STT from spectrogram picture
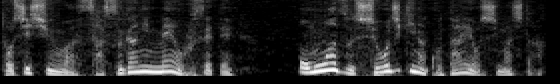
年春はさすがに目を伏せて、思わず正直な答えをしました。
